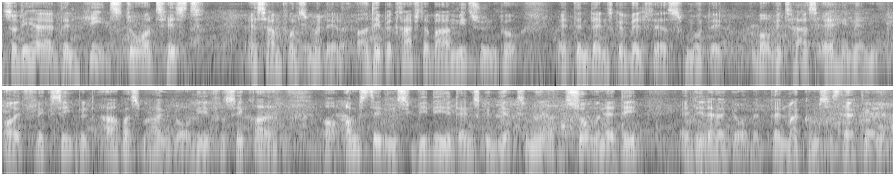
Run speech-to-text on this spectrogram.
Så det her er den helt store test af samfundsmodeller. Og det bekræfter bare mit syn på, at den danske velfærdsmodel, hvor vi tager os af hinanden, og et fleksibelt arbejdsmarked, hvor vi er forsikrede, og omstillingsvillige danske virksomheder, summen af det, er det, der har gjort, at Danmark kom så stærkt igennem.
